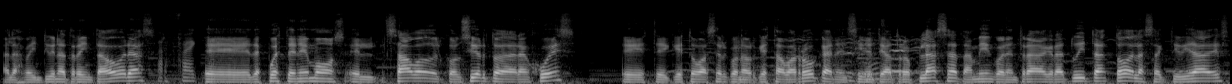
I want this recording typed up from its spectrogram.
a las 21.30 horas. Perfecto. Eh, después tenemos el sábado el concierto de Aranjuez, este, que esto va a ser con la Orquesta Barroca en el Cine Teatro Plaza, también con entrada gratuita, todas las actividades.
